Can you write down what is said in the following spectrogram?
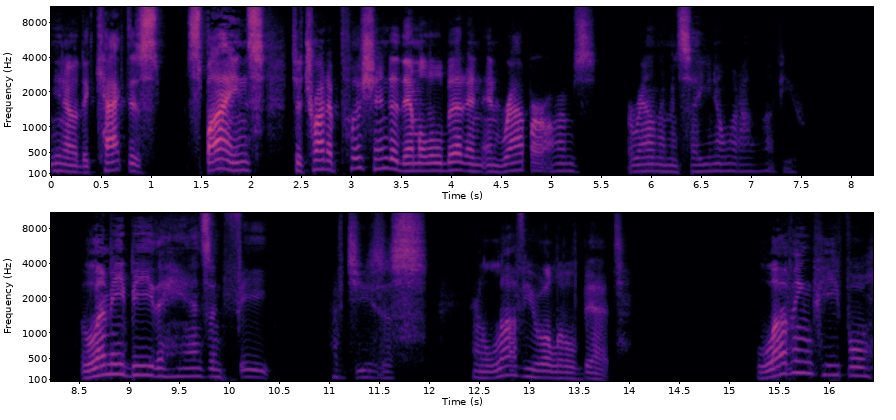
you know, the cactus spines to try to push into them a little bit and, and wrap our arms around them and say, you know what, I love you. Let me be the hands and feet of Jesus and love you a little bit. Loving people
